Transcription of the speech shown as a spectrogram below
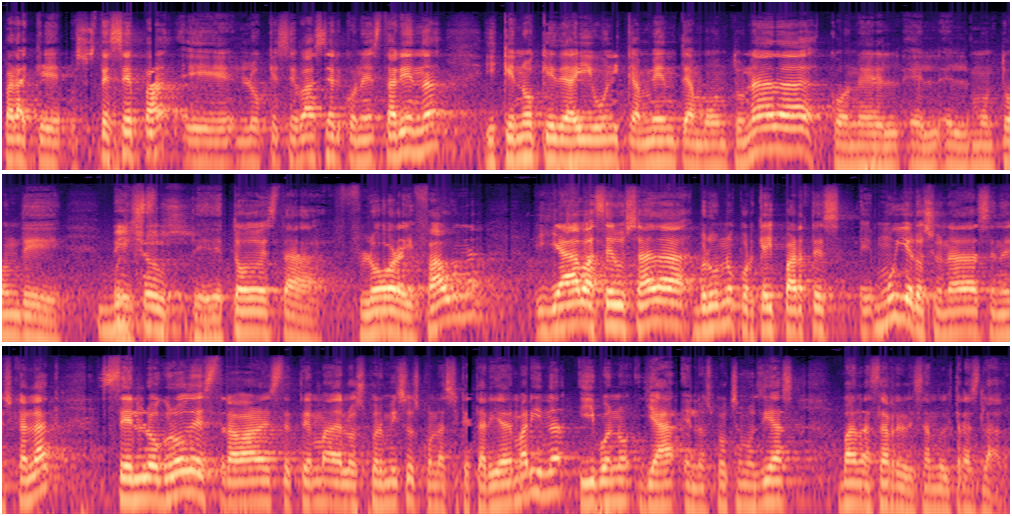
para que pues, usted sepa eh, lo que se va a hacer con esta arena y que no quede ahí únicamente amontonada con el, el- el montón de pues, Bichos. de, de toda esta flora y fauna. Y ya va a ser usada, Bruno, porque hay partes eh, muy erosionadas en Xcalac. Se logró destrabar este tema de los permisos con la Secretaría de Marina y bueno, ya en los próximos días van a estar realizando el traslado.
